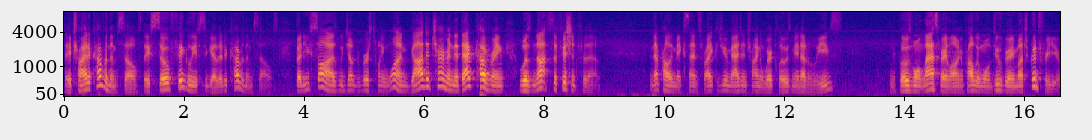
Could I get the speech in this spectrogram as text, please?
They try to cover themselves. They sew fig leaves together to cover themselves. But you saw as we jumped to verse 21, God determined that that covering was not sufficient for them. And that probably makes sense, right? Could you imagine trying to wear clothes made out of leaves? Your clothes won't last very long and probably won't do very much good for you.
